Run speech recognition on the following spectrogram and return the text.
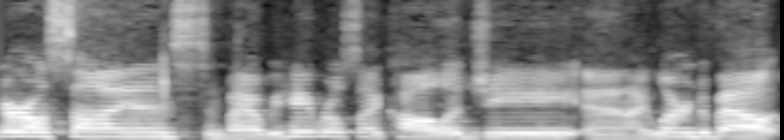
neuroscience and biobehavioral psychology, and I learned about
